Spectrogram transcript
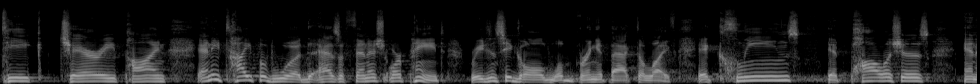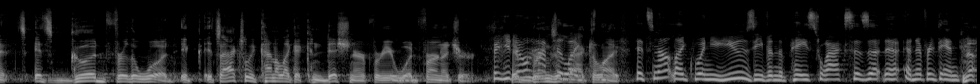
teak, cherry, pine, any type of wood that has a finish or paint, Regency Gold will bring it back to life. It cleans, it polishes, and it's, it's good for the wood. It, it's actually kind of like a conditioner for your wood furniture. But you it don't brings have to it like. back to life. It's not like when you use even the paste waxes and, everything. And No.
